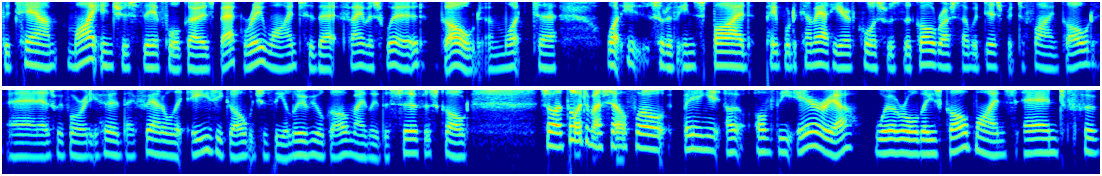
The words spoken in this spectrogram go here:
the town. My interest, therefore, goes back, rewind to that famous word, gold, and what uh, what sort of inspired people to come out here, of course, was the gold rush. They were desperate to find gold, and as we've already heard, they found all the easy gold, which is the alluvial gold, mainly the surface gold. So I thought to myself, well, being of the area were all these gold mines, and for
